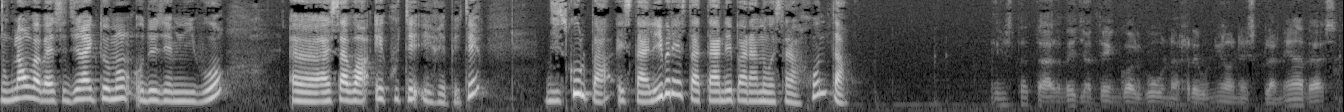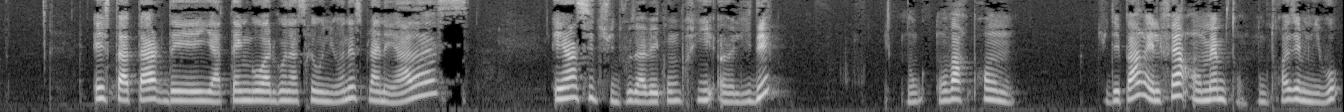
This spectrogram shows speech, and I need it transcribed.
Donc là, on va passer directement au deuxième niveau, euh, à savoir écouter et répéter. Disculpa, ¿está libre esta tarde para nuestra junta? Esta tarde ya tengo algunas reuniones planeadas. Esta tarde ya tengo algunas reuniones planeadas et ainsi de suite. Vous avez compris euh, l'idée. Donc on va reprendre du départ et le faire en même temps. Donc troisième niveau.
